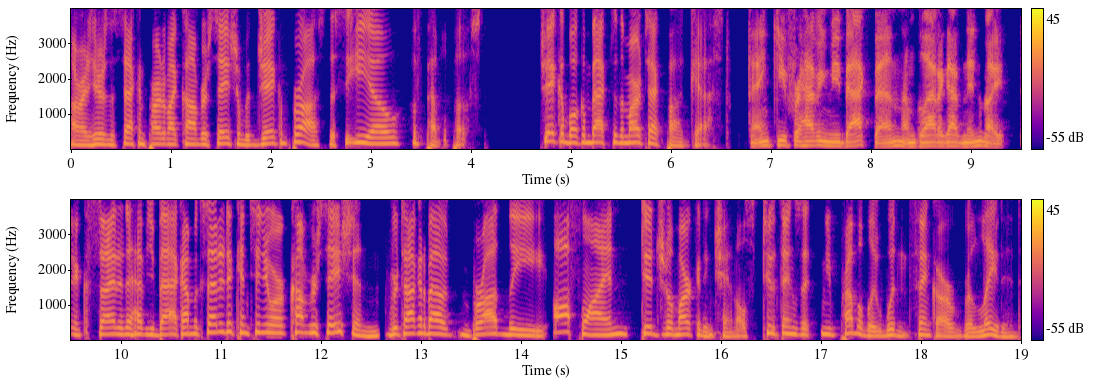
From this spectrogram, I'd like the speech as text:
All right, here's the second part of my conversation with Jacob Ross, the CEO of PebblePost. Jacob, welcome back to the Martech podcast. Thank you for having me back, Ben. I'm glad I got an invite. Excited to have you back. I'm excited to continue our conversation. We're talking about broadly offline digital marketing channels, two things that you probably wouldn't think are related.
